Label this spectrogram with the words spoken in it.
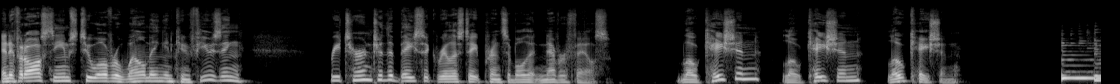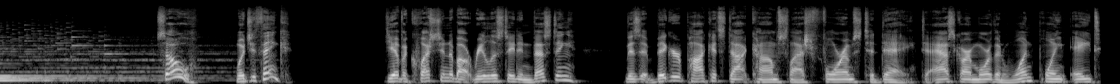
And if it all seems too overwhelming and confusing, return to the basic real estate principle that never fails location, location, location. So, what'd you think? Do you have a question about real estate investing? Visit biggerpockets.com slash forums today to ask our more than 1.8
